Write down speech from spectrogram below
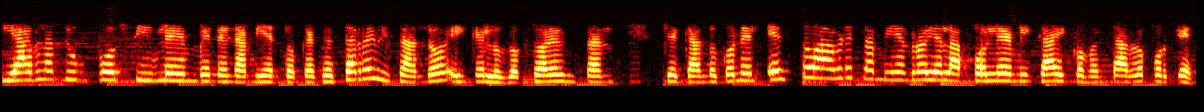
y hablan de un posible envenenamiento que se está revisando y que los doctores están checando con él. Esto abre también, Roy, a la polémica y comentarlo porque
